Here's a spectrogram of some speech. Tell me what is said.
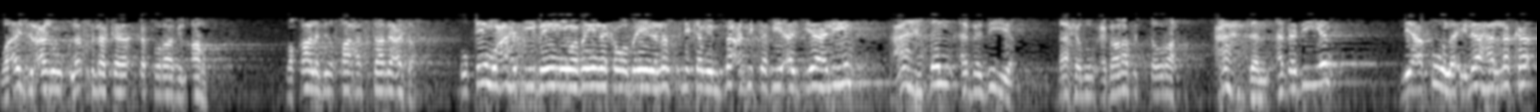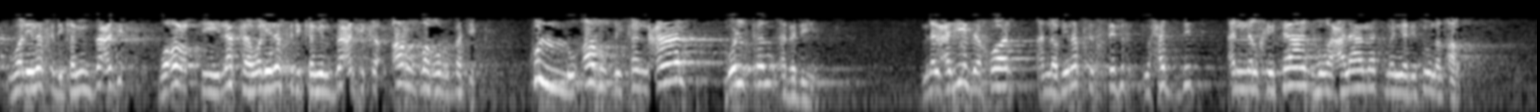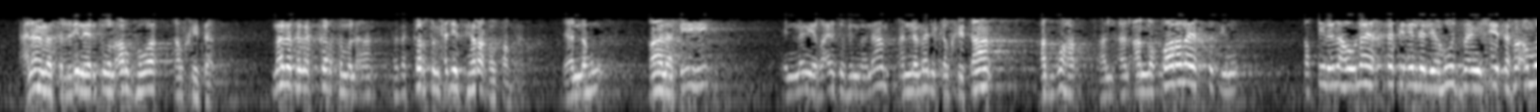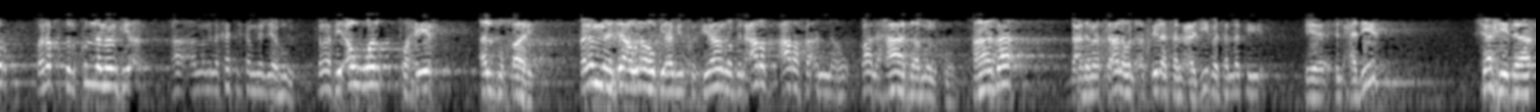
وأجعل نسلك كتراب الأرض. وقال في الإصحاح السابع عشر أقيم عهدي بيني وبينك وبين نسلك من بعدك في أجيالهم عهدا أبديا. لاحظوا عبارات التوراة. عهدا أبديا لأكون إلها لك ولنسلك من بعدك وأعطي لك ولنسلك من بعدك أرض غربتك. كل أرض كنعان ملكا أبديا. من العجيب يا إخوان أنه في نفس السفر يحدد أن الختان هو علامة من يرثون الأرض. علامة الذين يرثون الأرض هو الختان. ماذا تذكرتم الآن؟ تذكرتم حديث هرقل طبعا لأنه قال فيه إنني رأيت في المنام أن ملك الختان قد ظهر النصارى لا يختتنون. فقيل له لا يختتن إلا اليهود فإن شئت فأمر فنقتل كل من في مملكتك من اليهود كما في أول صحيح البخاري. فلما جاءوا له بأبي سفيان وبالعرب عرف أنه قال هذا ملكه. هذا بعدما سأله الأسئلة العجيبة التي في الحديث شهد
